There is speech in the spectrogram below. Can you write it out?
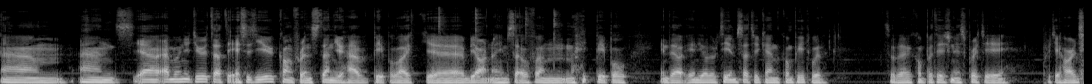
Um, and yeah, and when you do it at the ACCU conference, then you have people like uh, Bjarne himself and like people in the in the other teams that you can compete with. So the competition is pretty pretty hard.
